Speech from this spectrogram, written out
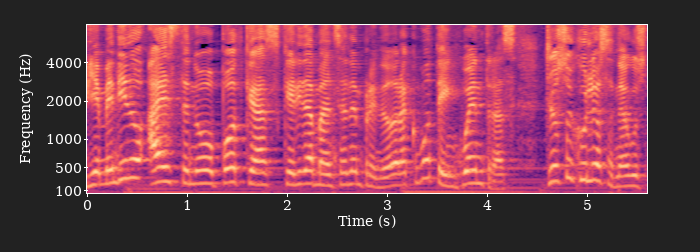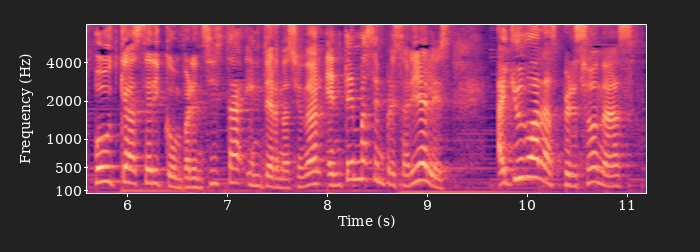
Bienvenido a este nuevo podcast, querida manzana emprendedora. ¿Cómo te encuentras? Yo soy Julio Sanagus, podcaster y conferencista internacional en temas empresariales. Ayudo a las personas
